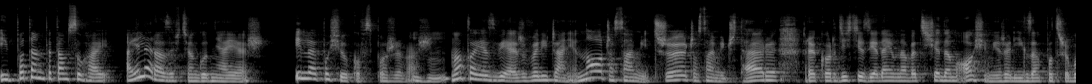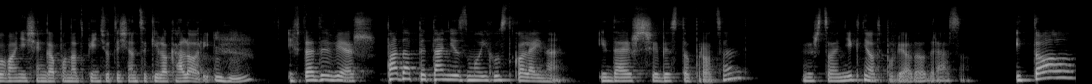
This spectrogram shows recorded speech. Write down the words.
I potem pytam, słuchaj, a ile razy w ciągu dnia jesz? Ile posiłków spożywasz? Mhm. No to jest, wiesz, wyliczanie. No czasami trzy, czasami cztery. Rekordziści zjadają nawet 7-8, jeżeli ich zapotrzebowanie sięga ponad 5000 kilokalorii. Mhm. I wtedy, wiesz, pada pytanie z moich ust kolejne. I dajesz z siebie 100%? Wiesz co, nikt nie odpowiada od razu. I to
